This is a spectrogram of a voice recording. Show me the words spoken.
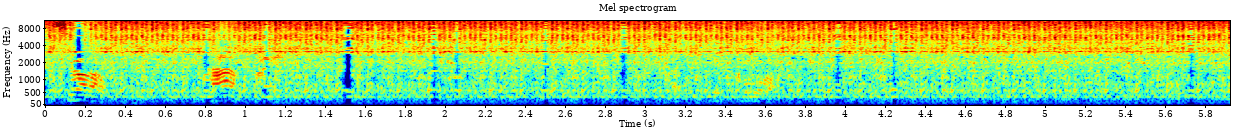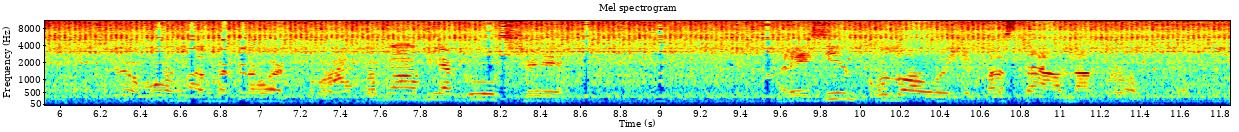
Все, капает. Оттекло. Все, когда для глуши резинку новую поставил на пробку?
